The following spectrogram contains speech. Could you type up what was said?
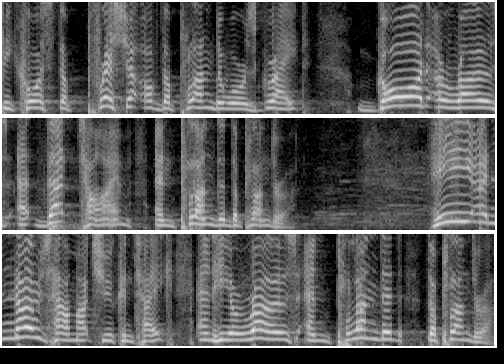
because the pressure of the plunder was great, God arose at that time and plundered the plunderer. He uh, knows how much you can take, and he arose and plundered the plunderer.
